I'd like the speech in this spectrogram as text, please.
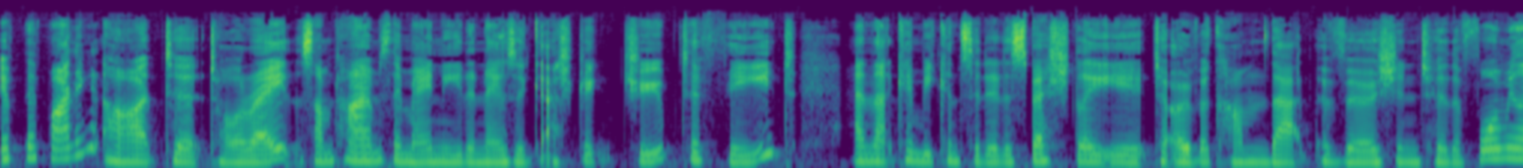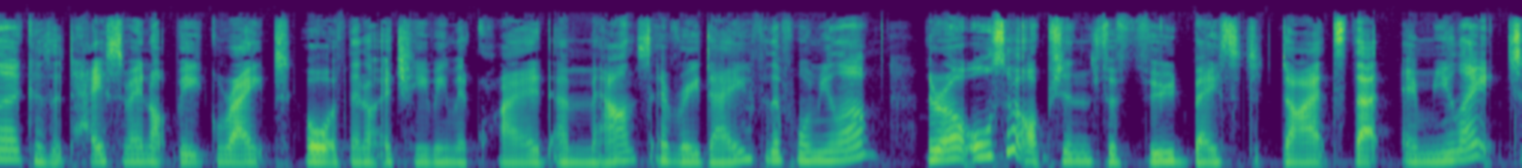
If they're finding it hard to tolerate, sometimes they may need a nasogastric tube to feed, and that can be considered, especially to overcome that aversion to the formula because the taste may not be great, or if they're not achieving the required amounts every day for the formula. There are also options for food based diets that emulate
